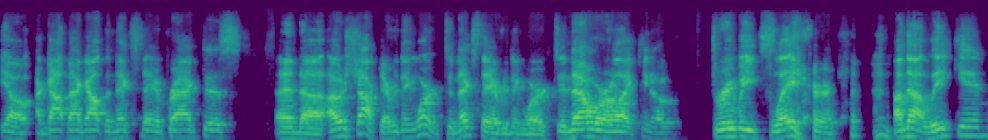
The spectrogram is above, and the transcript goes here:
You know, I got back out the next day of practice and uh, I was shocked. Everything worked. The next day, everything worked. And now we're like, you know, three weeks later, I'm not leaking.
